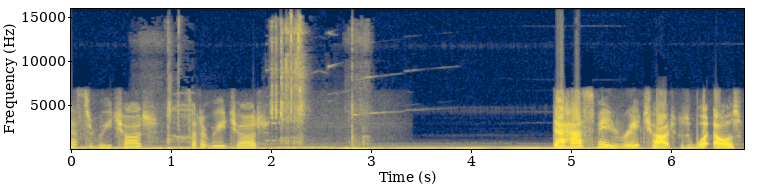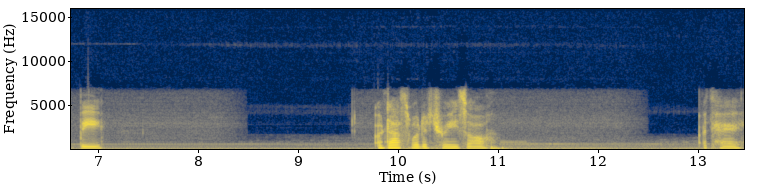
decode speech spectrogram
That's a recharge. Is that a recharge? That has to be a recharge, because what else would be? Oh, that's where the trees are. Okay.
